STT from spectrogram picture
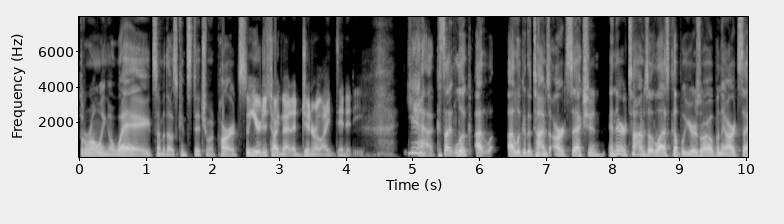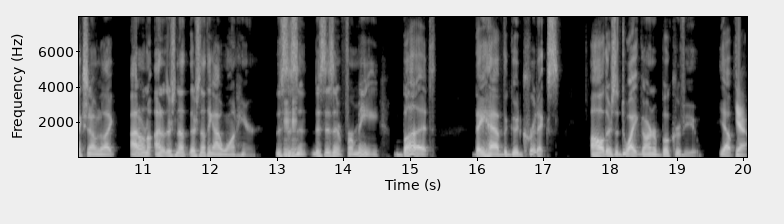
throwing away some of those constituent parts. But you're just talking about a general identity. Yeah, because I look, I I look at the Times art section, and there are times over the last couple of years where I open the art section, I'm like, I don't know, I don't, there's not, there's nothing I want here. This Mhm. isn't, this isn't for me. But they have the good critics. Oh, there's a Dwight Garner book review. Yep. Yeah.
